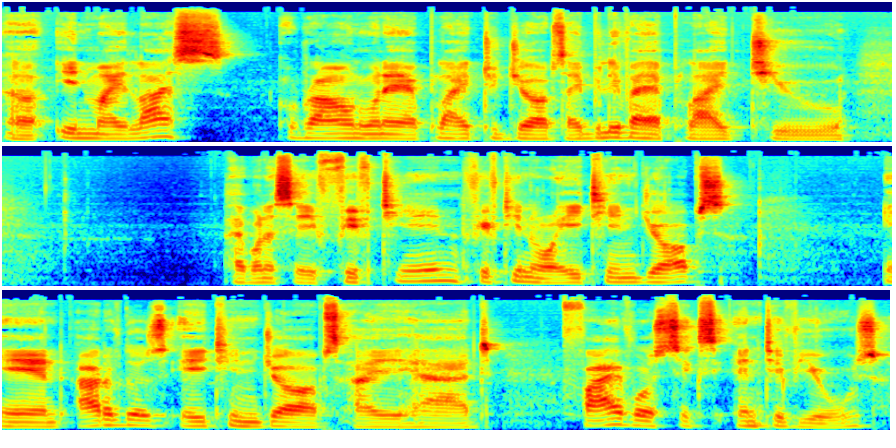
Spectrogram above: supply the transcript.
Uh, in my last round, when I applied to jobs, I believe I applied to I want to say 15, 15 or 18 jobs. And out of those 18 jobs, I had five or six interviews.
